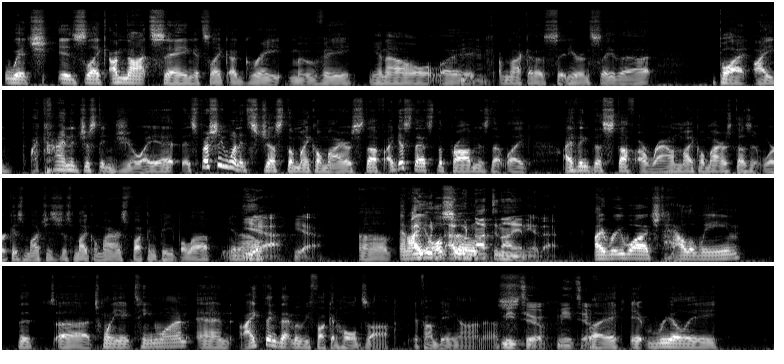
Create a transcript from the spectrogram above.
which is like I'm not saying it's like a great movie. You know, like mm-hmm. I'm not gonna sit here and say that but I I kind of just enjoy it, especially when it's just the Michael Myers stuff. I guess that's the problem is that like I think the stuff around Michael Myers doesn't work as much as just Michael Myers fucking people up, you know? Yeah, yeah. Um, and I, I, would, also I would not deny any of that. I rewatched Halloween, the uh, 2018 one, and I think that movie fucking holds up. If I'm being honest, Me too. Me too. like it really.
